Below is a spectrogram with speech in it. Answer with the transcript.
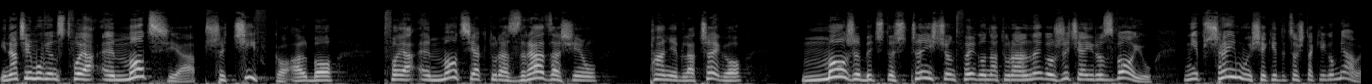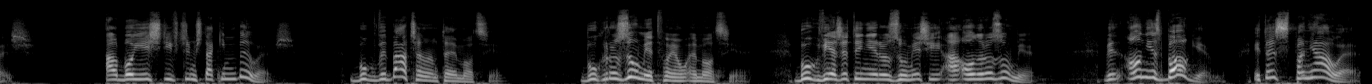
Inaczej mówiąc, Twoja emocja przeciwko albo Twoja emocja, która zdradza się, Panie, dlaczego, może być też częścią Twojego naturalnego życia i rozwoju. Nie przejmuj się, kiedy coś takiego miałeś, albo jeśli w czymś takim byłeś. Bóg wybacza nam te emocje. Bóg rozumie Twoją emocję. Bóg wie, że Ty nie rozumiesz, a On rozumie. Więc On jest Bogiem. I to jest wspaniałe.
